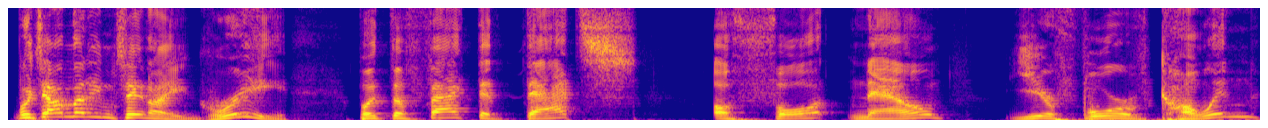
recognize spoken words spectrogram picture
which I'm not even saying I agree. But the fact that that's a thought now, year four of Cohen,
